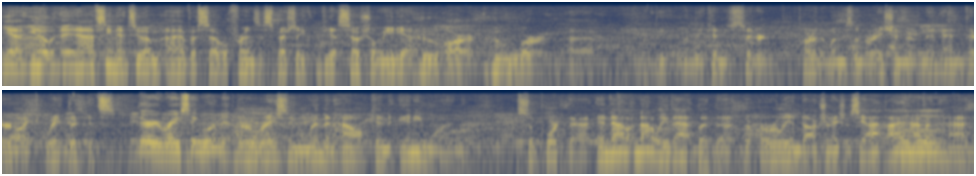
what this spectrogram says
Yeah, you know, Um, and I've seen that too. I have several friends, especially via social media, who are who were uh, would be would be considered part of the women's liberation movement, and they're like, wait, it's They're erasing women. they're erasing women. How can anyone support that? And not not only that, but the the early indoctrination. See, I, I haven't mm-hmm. had.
